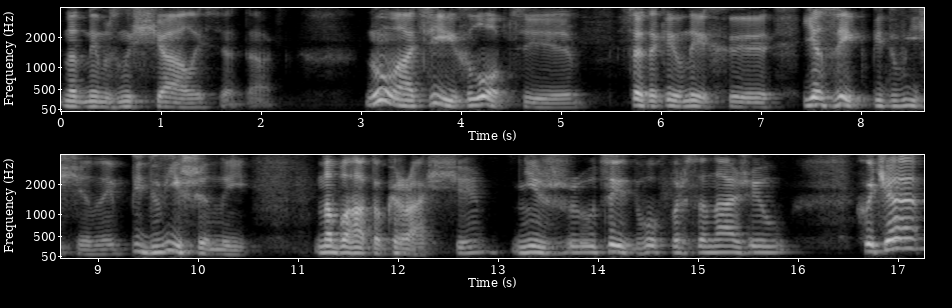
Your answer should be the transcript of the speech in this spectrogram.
над ним знущалися. Так. Ну, а ці хлопці, все-таки в них е, язик підвищений, підвішений набагато краще, ніж у цих двох персонажів. Хоча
